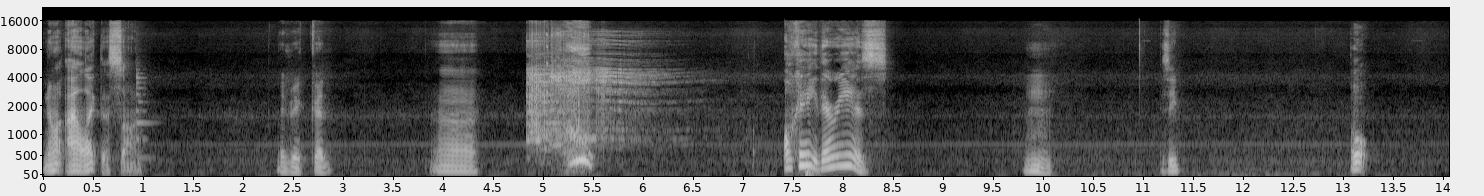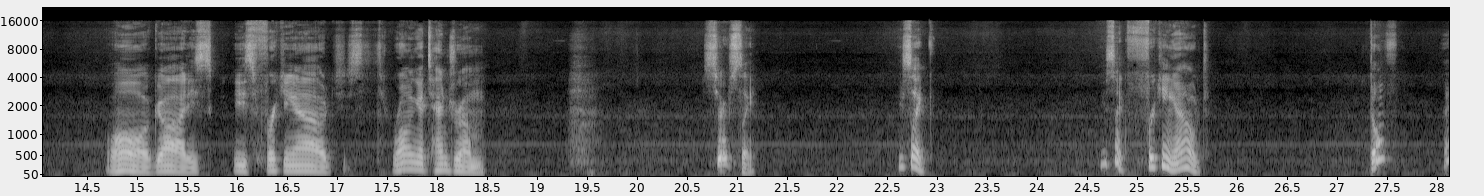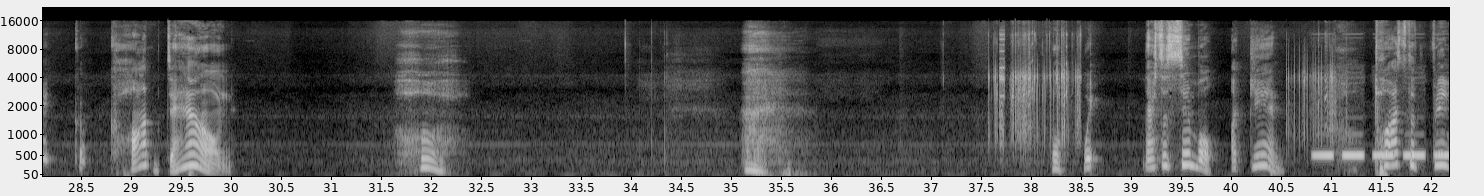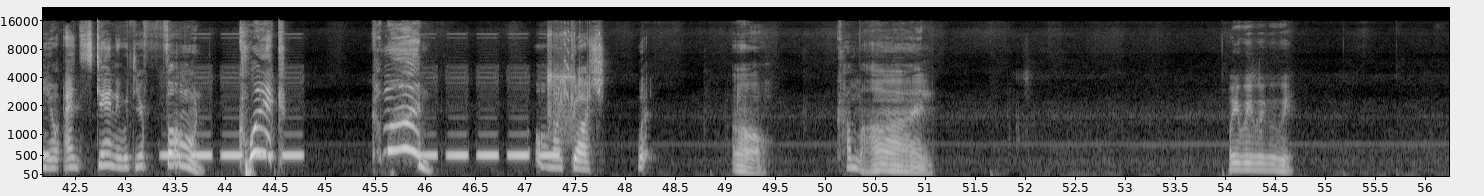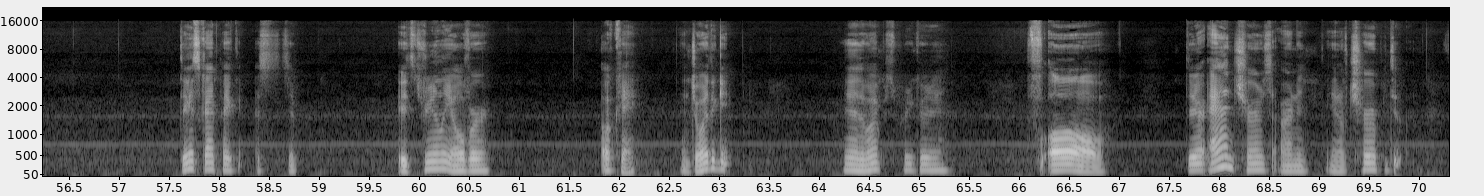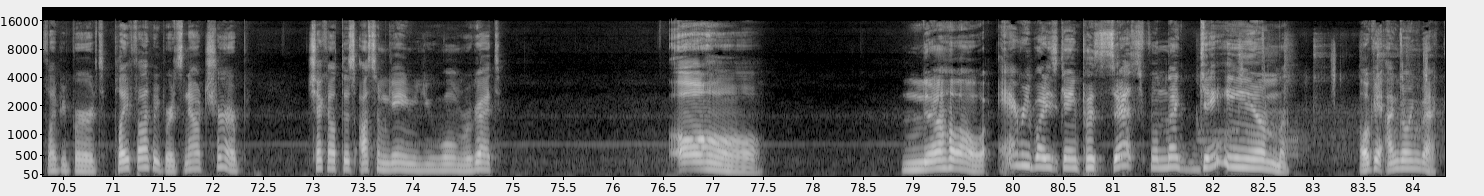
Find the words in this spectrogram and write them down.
You know what? I like this song. Maybe it could. Uh. okay, there he is. Hmm. Is he? Oh. Oh God, he's he's freaking out. He's throwing a tantrum. Seriously. He's like. He's like freaking out. Don't. Calm down. Oh. oh, wait. There's a symbol. Again. Pause the video and scan it with your phone. Quick! Come on! Oh my gosh. What? Oh. Come on. Wait, wait, wait, wait, wait. This guy pick. It's, it's really over. Okay. Enjoy the game. Yeah, the weapon's pretty good. Oh. Their ad chirps aren't, you know, chirp. Flappy Birds. Play Flappy Birds, now chirp. Check out this awesome game you won't regret. Oh. No. Everybody's getting possessed from the game. Okay, I'm going back.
